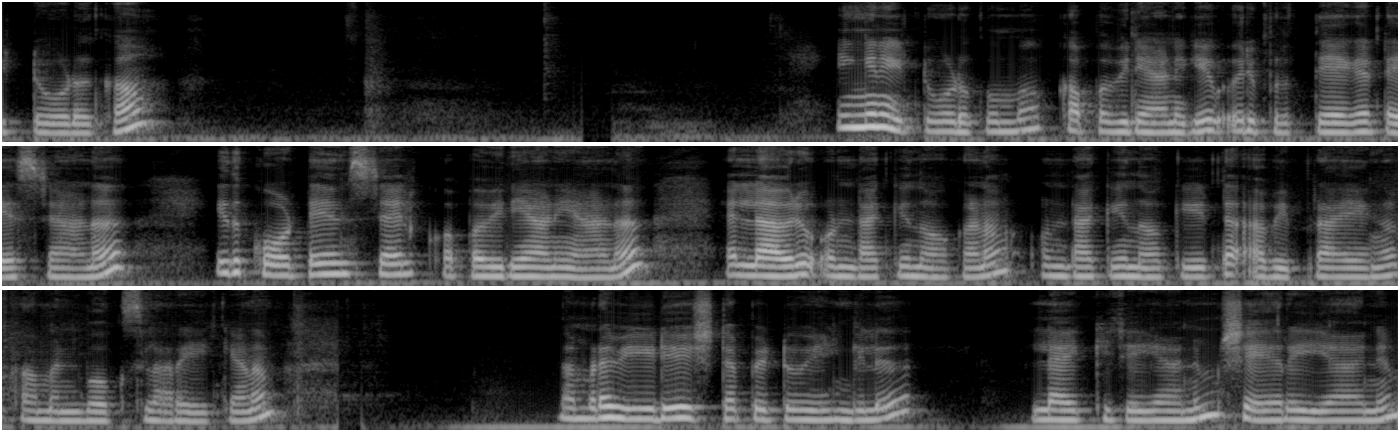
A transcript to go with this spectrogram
ഇട്ട് കൊടുക്കാം. ഇങ്ങനെ ഇട്ട് കൊടുക്കുമ്പോൾ കപ്പ ബിരിയാണിക്ക് ഒരു പ്രത്യേക ടേസ്റ്റാണ് ഇത് കോട്ടയം സ്റ്റൈൽ കപ്പ ബിരിയാണിയാണ്. എല്ലാവരും ഉണ്ടാക്കി നോക്കണം. ഉണ്ടാക്കി നോക്കിയിട്ട് അഭിപ്രായങ്ങൾ കമന്റ് ബോക്സിൽ അറിയിക്കണം. നമ്മുടെ വീഡിയോ ഇഷ്ടപ്പെട്ടു എങ്കിൽ ലൈക്ക് ചെയ്യാനും ഷെയർ ചെയ്യാനും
